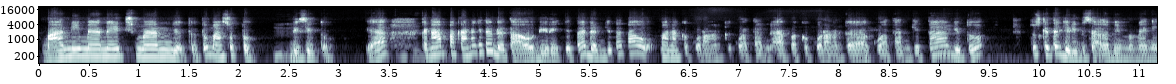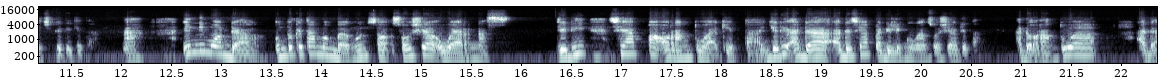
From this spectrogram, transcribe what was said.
money management gitu, tuh masuk tuh hmm. di situ ya. Okay. Kenapa? Karena kita udah tahu diri kita dan kita tahu mana kekurangan kekuatan apa kekurangan kekuatan kita yeah. gitu. Terus kita jadi bisa lebih memanage diri kita. Nah, ini modal untuk kita membangun social awareness. Jadi hmm. siapa orang tua kita? Jadi ada ada siapa di lingkungan sosial kita? Ada orang tua, ada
